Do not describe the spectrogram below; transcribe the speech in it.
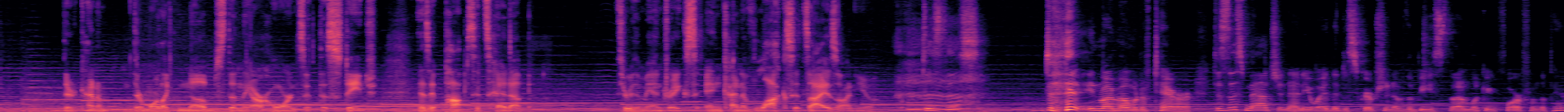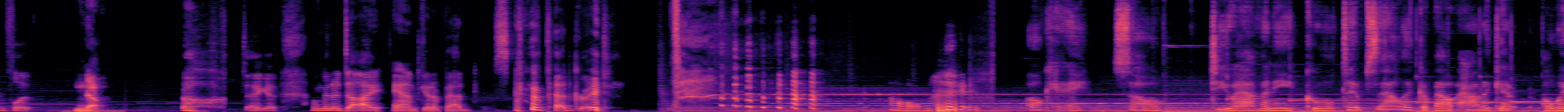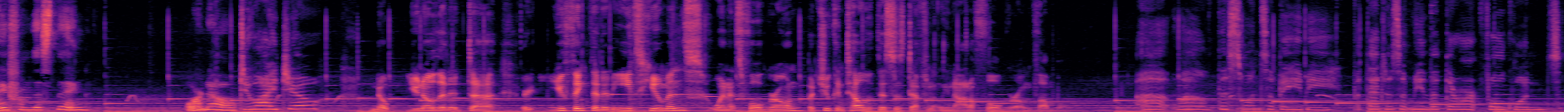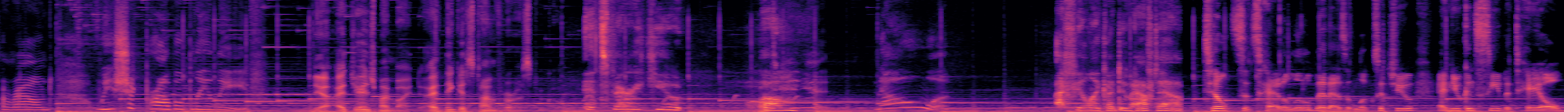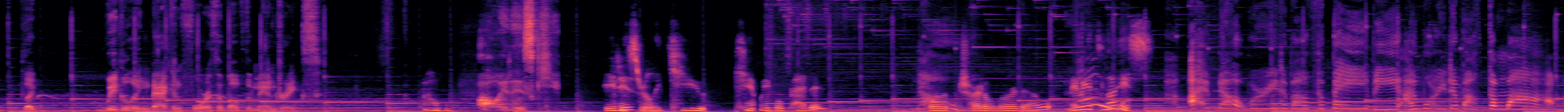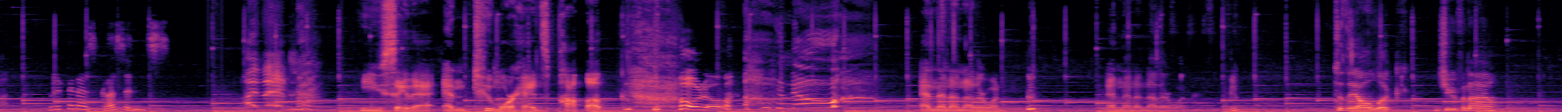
They're kind of they're more like nubs than they are horns at this stage as it pops its head up through the mandrakes and kind of locks its eyes on you. Does this, in my moment of terror, does this match in any way the description of the beast that I'm looking for from the pamphlet? No. Oh, dang it! I'm gonna die and get a bad, bad grade. oh. Okay. So, do you have any cool tips, Alec, about how to get away from this thing? Or no? Do I, Joe? Nope. You know that it, uh, you think that it eats humans when it's full grown, but you can tell that this is definitely not a full grown Thumble. Uh, well, this one's a baby, but that doesn't mean that there aren't full ones around. We should probably leave. Yeah, I changed my mind. I think it's time for us to go. It's very cute. Oh, Um, Dang it. No. I feel like I do have to have. Tilts its head a little bit as it looks at you, and you can see the tail, like, wiggling back and forth above the mandrakes. oh, Oh, it is cute. it is really cute. Can't we go pet it? Or No. try to lure it out? Maybe it's nice. I'm not worried about the baby. I'm worried about the mom. What if it has cousins? And then. You say that, and two more heads pop up, Oh no. Oh no! and then another one, and then another one. Do they all look juvenile?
